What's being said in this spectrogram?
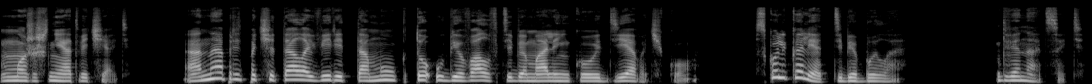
Можешь не отвечать. Она предпочитала верить тому, кто убивал в тебе маленькую девочку. Сколько лет тебе было? Двенадцать.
